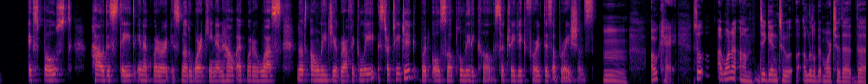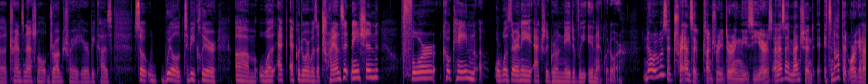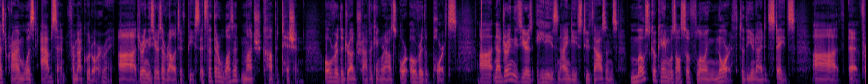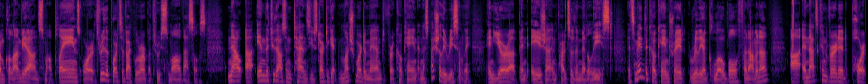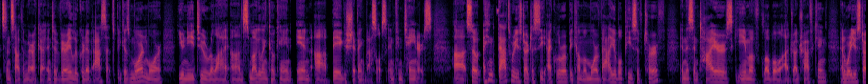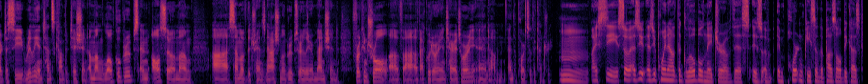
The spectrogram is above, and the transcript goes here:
exposed how the state in Ecuador is not working and how Ecuador was not only geographically strategic but also political strategic for these operations. Mm, okay, so I want to um, dig into a little bit more to the the transnational drug trade here because, so Will, to be clear, um, was Ecuador was a transit nation for cocaine, or was there any actually grown natively in Ecuador? No, it was a transit country during these years. And as I mentioned, it's not that organized crime was absent from Ecuador right. uh, during these years of relative peace. It's that there wasn't much competition over the drug trafficking routes or over the ports. Uh, now, during these years, 80s, 90s, 2000s, most cocaine was also flowing north to the United States uh, uh, from Colombia on small planes or through the ports of Ecuador, but through small vessels. Now, uh, in the 2010s, you start to get much more demand for cocaine, and especially recently in Europe, in Asia, and parts of the Middle East. It's made the cocaine trade really a global phenomenon. Uh, and that's converted ports in South America into very lucrative assets because more and more you need to rely on smuggling cocaine in uh, big shipping vessels, in containers. Uh, so I think that's where you start to see Ecuador become a more valuable piece of turf in this entire scheme of global uh, drug trafficking, and where you start to see really intense competition among local groups and also among uh, some of the transnational groups earlier mentioned for control of, uh, of Ecuadorian territory and um, and the ports of the country. Mm, I see. So as you as you point out, the global nature of this is an important piece of the puzzle because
